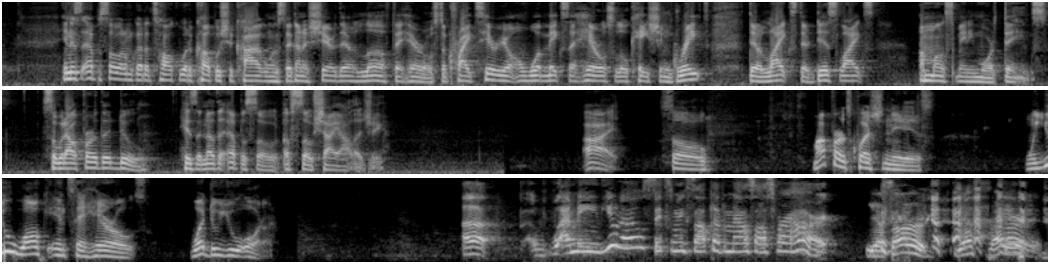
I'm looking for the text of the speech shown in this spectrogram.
In this episode, I'm going to talk with a couple Chicagoans. They're going to share their love for Harold's, the criteria on what makes a Harold's location great, their likes, their dislikes, amongst many more things. So, without further ado, here's another episode of Sociology. All right. So, my first question is when you walk into Harold's, what do you order? Uh, I mean, you know, six wing salt, pepper, mouse sauce for a heart. Yes, sir. yes, sir.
